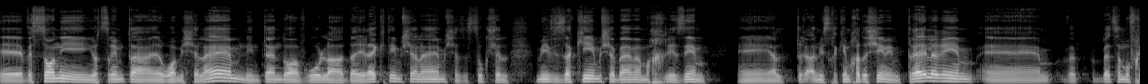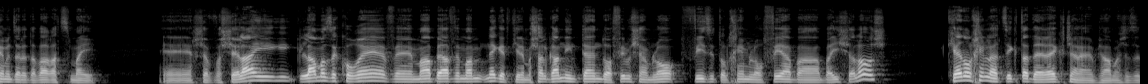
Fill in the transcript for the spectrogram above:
אה, וסוני יוצרים את האירוע משלהם, נינטנדו עברו לדיירקטים שלהם, שזה סוג של מבזקים שבהם הם מכריזים אה, על, על משחקים חדשים עם טריילרים, אה, ובעצם הופכים את זה לדבר עצמאי. עכשיו, השאלה היא למה זה קורה ומה בעד ומה נגד, כי למשל גם נינטנדו, אפילו שהם לא פיזית הולכים להופיע ב-E3, כן הולכים להציג את הדיירקט שלהם שם, שזה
